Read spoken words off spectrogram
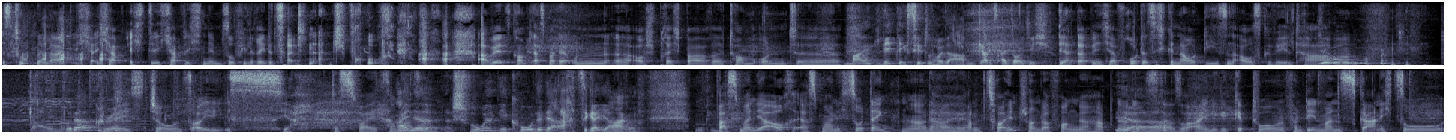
es tut mir leid. Ich, ich habe echt, ich habe, ich nehme so viel Redezeit in Anspruch. Aber jetzt kommt erstmal der unaussprechbare Tom und äh, Mein Lieblingstitel heute Abend, ganz eindeutig. ja, da bin ich ja froh, dass ich genau diesen ausgewählt habe. Juhu. Geil, oder? Grace Jones. Oh, die ist, ja, das war jetzt nochmal so. Eine Schwulen-Ikone der 80er Jahre. Was man ja auch erstmal nicht so denkt, ne? Da, wir haben es vorhin schon davon gehabt, ne? Ja. Dass es da so einige gibt, wo, von denen man es gar nicht so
